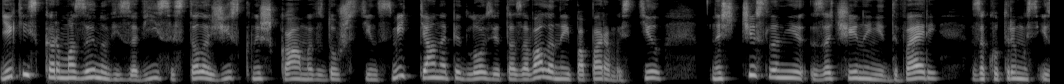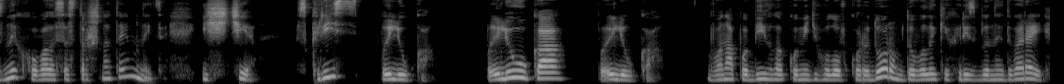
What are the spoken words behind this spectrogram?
Якісь кармазинові завіси, стелажі з книжками вздовж стін, сміття на підлозі та завалений паперами стіл, нещислені зачинені двері, за котримось із них ховалася страшна таємниця. І ще скрізь пилюка. Пилюка, пилюка. Вона побігла коміть голов коридором до великих різьблених дверей,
